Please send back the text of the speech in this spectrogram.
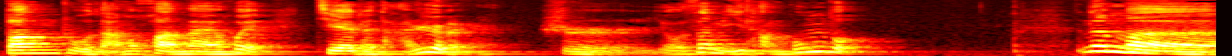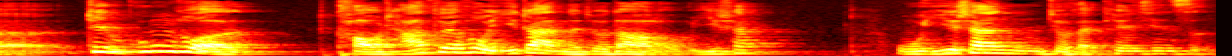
帮助咱们换外汇，接着打日本人，是有这么一趟工作。那么这个工作考察最后一站呢，就到了武夷山。武夷山就在天心寺，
